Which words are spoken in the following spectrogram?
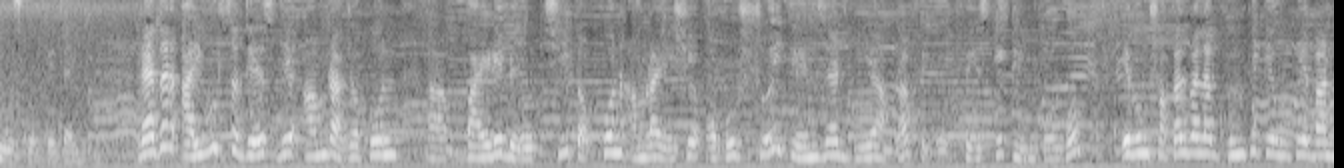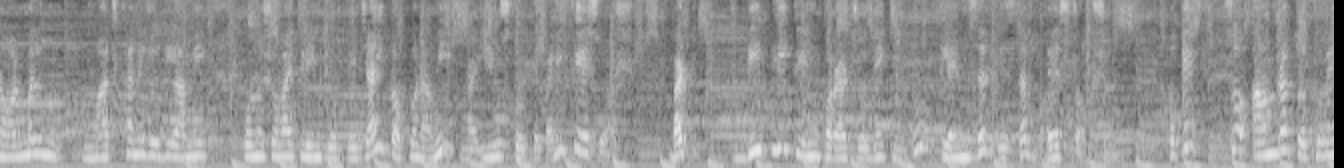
ইউজ করতে চাই। রেদার আই উড সাজেস্ট যে আমরা যখন বাইরে বেরোচ্ছি, তখন আমরা এসে অবশ্যই ক্লেনজার দিয়ে আমরা ফেসকে ক্লিন করব। এবং সকালবেলা ঘুম থেকে উঠে বা নর্মাল মাঝখানে যদি আমি কোনো সময় ক্লিন করতে চাই, তখন আমি ইউজ করতে পারি face wash but deeply clean করার জন্য কিন্তু cleanser is the best option okay so আমরা প্রথমে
